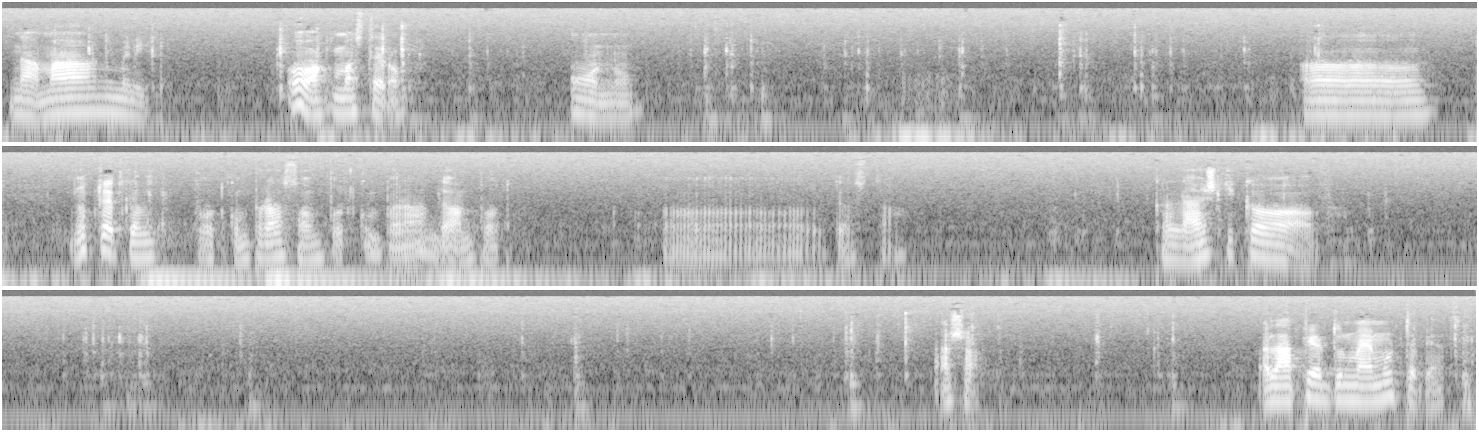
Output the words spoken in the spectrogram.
Da, m-a nimerit. Oh, acum asta Oh, nu. Uh, nu cred că pot cumpăra sau îmi pot cumpăra. Da, îmi pot. Uh, de asta. Kalashnikov. Așa. Ăla a pierdut mai multă viață.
